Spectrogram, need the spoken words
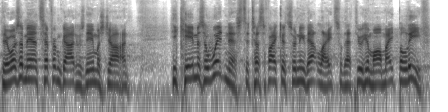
There was a man sent from God whose name was John. He came as a witness to testify concerning that light so that through him all might believe.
